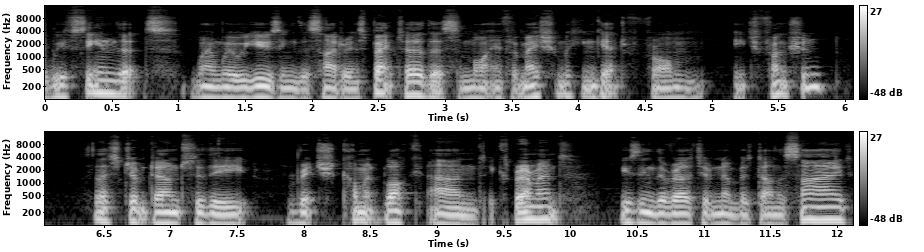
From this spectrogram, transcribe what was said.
we've seen that when we were using the Cider Inspector, there's some more information we can get from each function. So let's jump down to the rich comment block and experiment. Using the relative numbers down the side,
